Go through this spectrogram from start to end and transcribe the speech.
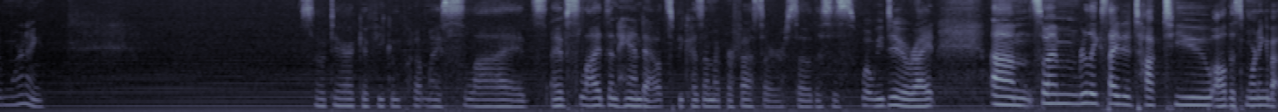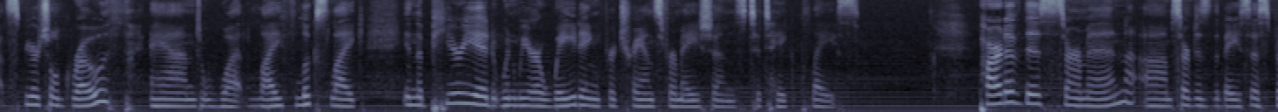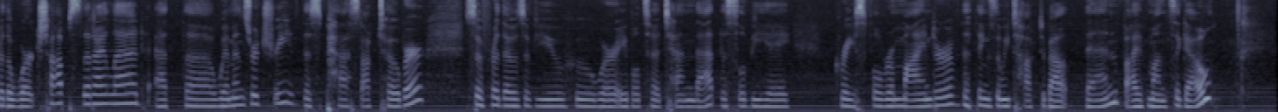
Good morning. So, Derek, if you can put up my slides. I have slides and handouts because I'm a professor, so this is what we do, right? Um, so, I'm really excited to talk to you all this morning about spiritual growth and what life looks like in the period when we are waiting for transformations to take place. Part of this sermon um, served as the basis for the workshops that I led at the women's retreat this past October. So, for those of you who were able to attend that, this will be a graceful reminder of the things that we talked about then, five months ago.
